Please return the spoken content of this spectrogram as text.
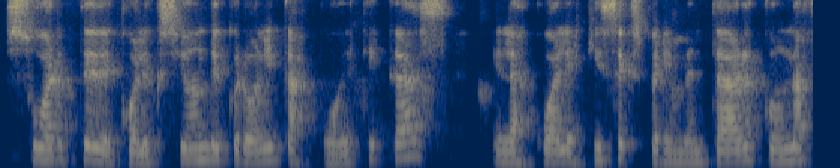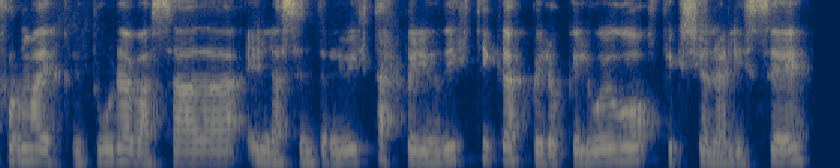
suerte de colección de crónicas poéticas en las cuales quise experimentar con una forma de escritura basada en las entrevistas periodísticas, pero que luego ficcionalicé,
